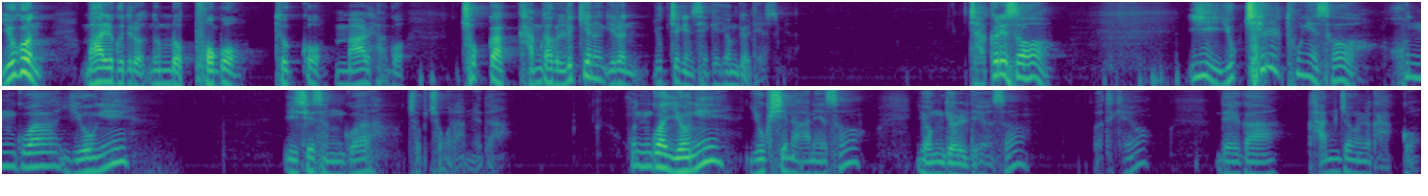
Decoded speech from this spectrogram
육은 말 그대로 눈으로 보고 듣고 말하고 촉각, 감각을 느끼는 이런 육적인 세계에 연결되어 있습니다 자 그래서 이 육체를 통해서 혼과 영이 이 세상과 접촉을 합니다 혼과 영이 육신 안에서 연결되어서 어떻게 해요? 내가 감정을 갖고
